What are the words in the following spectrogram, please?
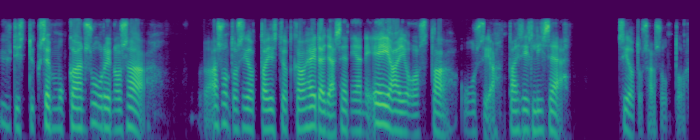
yhdistyksen mukaan suurin osa asuntosijoittajista, jotka on heidän jäseniä, niin ei aio ostaa uusia tai siis lisää sijoitusasuntoa.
